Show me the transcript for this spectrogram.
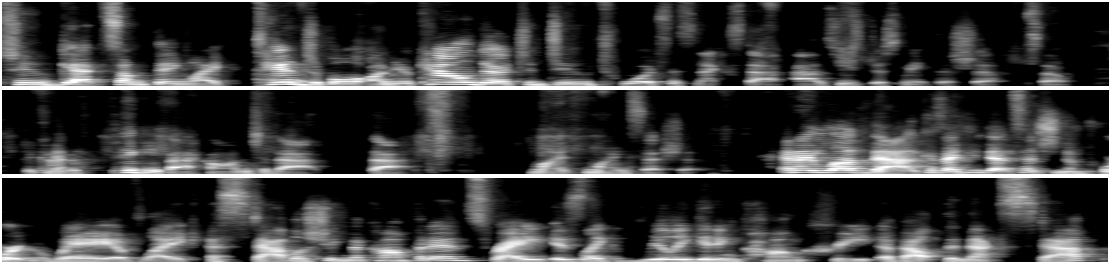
to get something like tangible on your calendar to do towards this next step as you've just made this shift. So to kind yeah. of piggyback onto that that mind, mindset shift. And I love that because I think that's such an important way of like establishing the confidence, right? Is like really getting concrete about the next step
